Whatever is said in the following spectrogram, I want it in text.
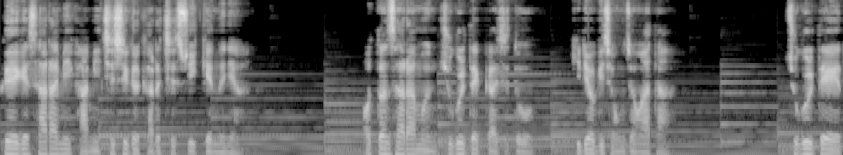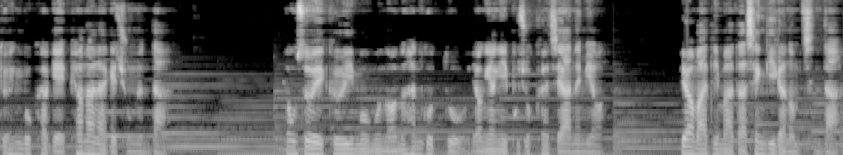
그에게 사람이 감히 지식을 가르칠 수 있겠느냐. 어떤 사람은 죽을 때까지도 기력이 정정하다. 죽을 때에도 행복하게 편안하게 죽는다. 평소에 그의 몸은 어느 한 곳도 영양이 부족하지 않으며 뼈 마디마다 생기가 넘친다.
